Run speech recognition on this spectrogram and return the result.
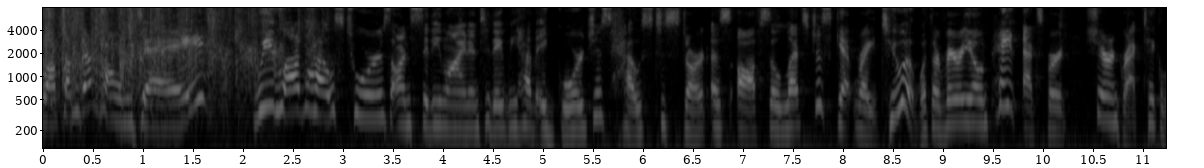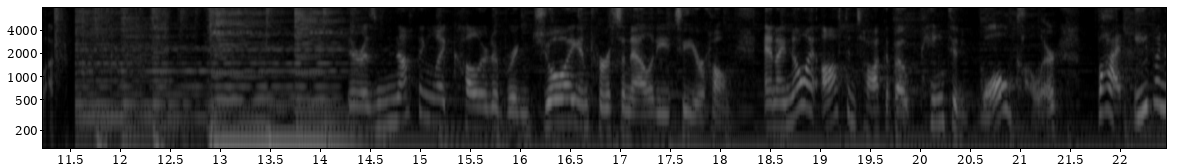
Welcome to Home Day. We love house tours on Cityline, and today we have a gorgeous house to start us off. So let's just get right to it with our very own paint expert, Sharon Grech. Take a look. There is nothing like color to bring joy and personality to your home. And I know I often talk about painted wall color, but even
